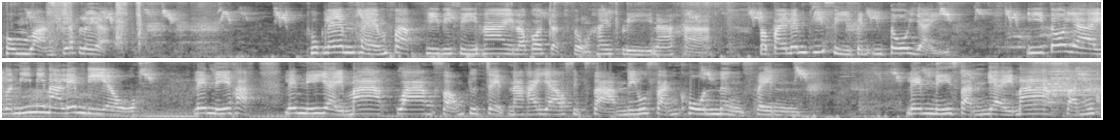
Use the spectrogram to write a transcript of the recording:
คมหวานเจี๊ยบเลยอะ่ะ ทุกเล่มแถมฝาก PVC ให้แล้วก็จัดส่งให้ฟรีนะคะ ต่อไปเล่มที่สี่เป็นอีโต้ใหญ่ อีโต้ใหญ่วันนี้มีมาเล่มเดียว เล่มนี้ค่ะ เล่มนี้ใหญ่มากกว้าง 2.7 นะคะ ยาว 13 นิ้วสันโคน1เซนเล่มนี้สันใหญ่มาก สันโค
